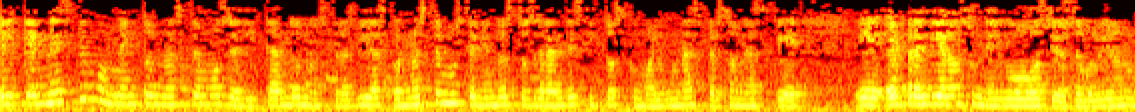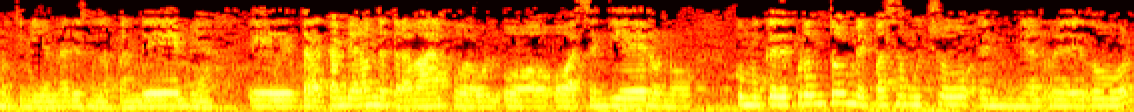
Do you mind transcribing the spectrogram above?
el que en este momento no estemos dedicando nuestras vidas o no estemos teniendo estos grandes hitos como algunas personas que eh, emprendieron su negocio, se volvieron multimillonarios en la pandemia, eh, cambiaron de trabajo o, o- o ascendieron, o como que de pronto me pasa mucho en mi alrededor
